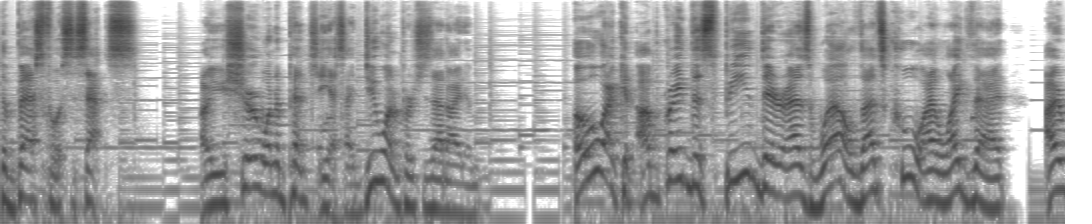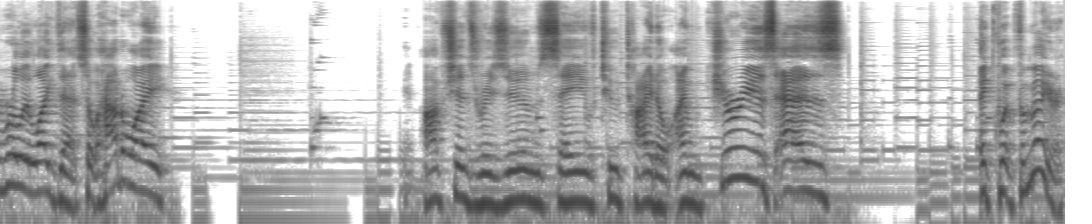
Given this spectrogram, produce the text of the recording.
the best for success. Are you sure want to purchase? Yes, I do want to purchase that item. Oh, I can upgrade the speed there as well. That's cool. I like that. I really like that. So how do I... Options, resume, save to title. I'm curious as... Equip familiar.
